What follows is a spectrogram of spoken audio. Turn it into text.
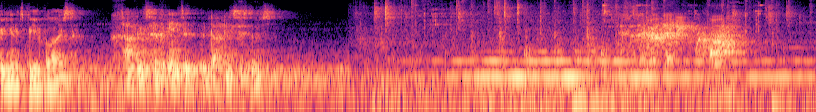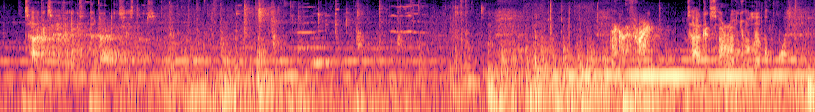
Echo units be advised. Targets have entered the ducting systems. This is Echo Daddy. Report. Targets have entered the ducting systems. Echo 3. targets are on your level.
